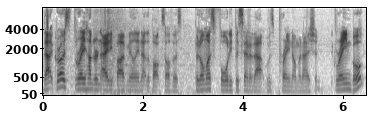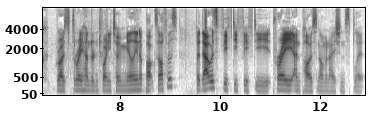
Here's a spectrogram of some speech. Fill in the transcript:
That grossed 385 million at the box office, but almost 40% of that was pre-nomination. Green Book grossed 322 million at box office, but that was 50-50 pre and post nomination split.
